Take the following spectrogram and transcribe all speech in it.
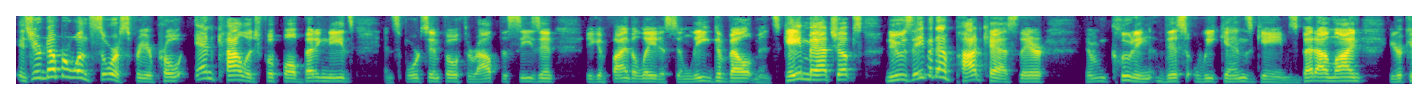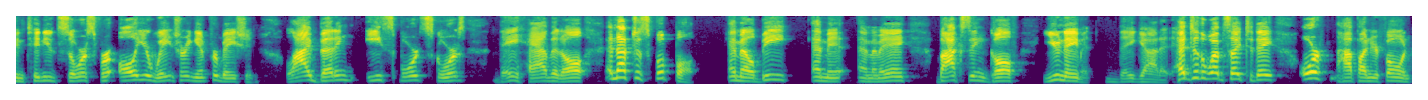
is your number one source for your pro and college football betting needs and sports info throughout the season. You can find the latest in league developments, game matchups, news. They even have podcasts there, including this weekend's games. Bet Online, your continued source for all your wagering information, live betting, esports scores. They have it all, and not just football, MLB, MMA, boxing, golf. You name it, they got it. Head to the website today or hop on your phone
